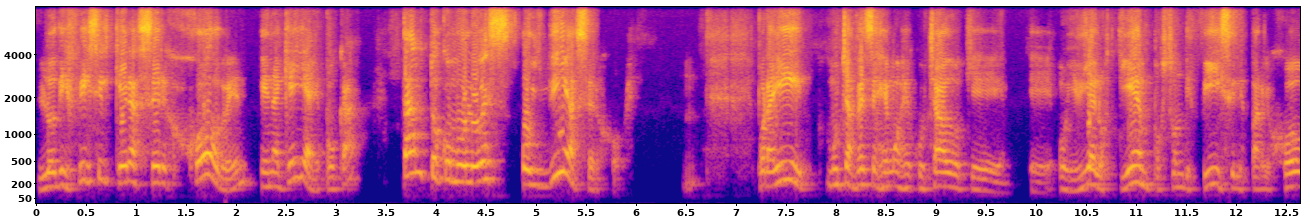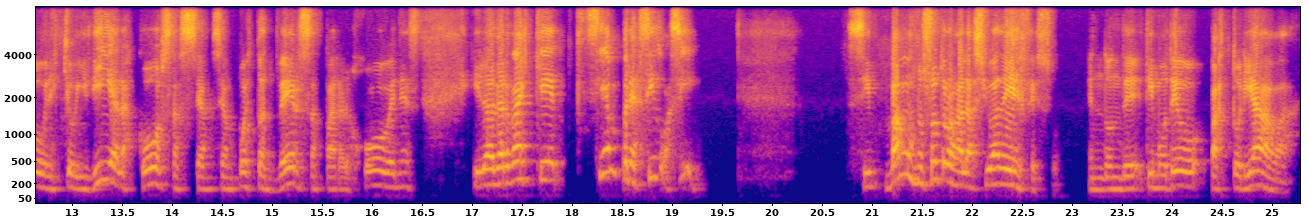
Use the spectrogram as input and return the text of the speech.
lo difícil que era ser joven en aquella época, tanto como lo es hoy día ser joven. Por ahí muchas veces hemos escuchado que eh, hoy día los tiempos son difíciles para los jóvenes, que hoy día las cosas se han, se han puesto adversas para los jóvenes. Y la verdad es que siempre ha sido así. Si vamos nosotros a la ciudad de Éfeso, en donde Timoteo pastoreaba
